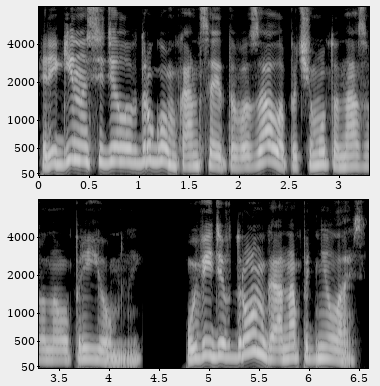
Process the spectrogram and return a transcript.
Регина сидела в другом конце этого зала, почему-то названного приемной. Увидев Дронга, она поднялась.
